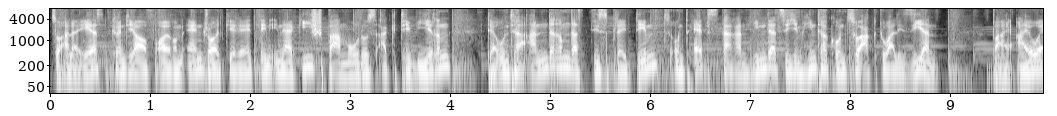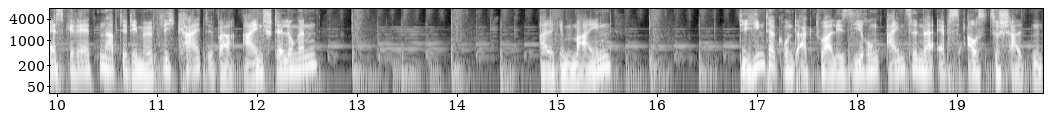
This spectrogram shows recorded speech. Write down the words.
Zuallererst könnt ihr auf eurem Android-Gerät den Energiesparmodus aktivieren, der unter anderem das Display dimmt und Apps daran hindert, sich im Hintergrund zu aktualisieren. Bei iOS-Geräten habt ihr die Möglichkeit, über Einstellungen, allgemein, die Hintergrundaktualisierung einzelner Apps auszuschalten.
